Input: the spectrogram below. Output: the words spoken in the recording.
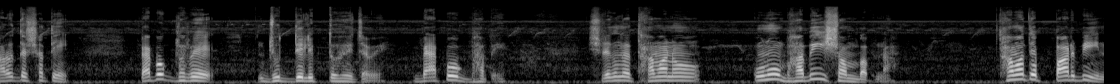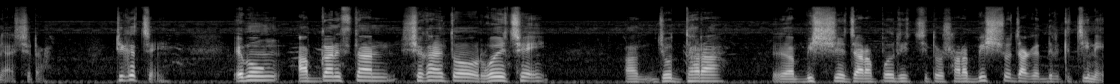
ভারতের সাথে ব্যাপকভাবে যুদ্ধে লিপ্ত হয়ে যাবে, ব্যাপকভাবে। সেটা কিন্তু থামানো কোনোভাবেই সম্ভব না। থামাতে পারবেই না সেটা, ঠিক আছে? এবং আফগানিস্তান সেখানে তো রয়েছে যোদ্ধারা বিশ্বে যারা পরিচিত, সারা বিশ্ব যাদেরকে চিনে,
